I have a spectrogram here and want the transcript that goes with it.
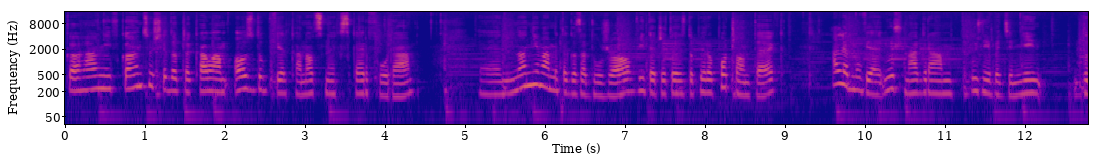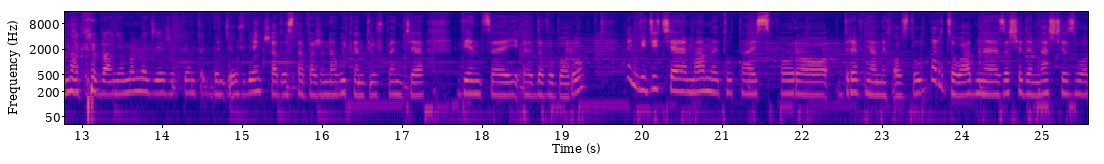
Kochani, w końcu się doczekałam ozdób wielkanocnych z Carrefoura. E, No nie mamy tego za dużo, widać, że to jest dopiero początek, ale mówię, już nagram, później będzie mniej do nagrywania. Mam nadzieję, że w piątek będzie już większa dostawa, że na weekend już będzie więcej e, do wyboru. Jak widzicie, mamy tutaj sporo drewnianych ozdób, bardzo ładne, za 17 zł.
